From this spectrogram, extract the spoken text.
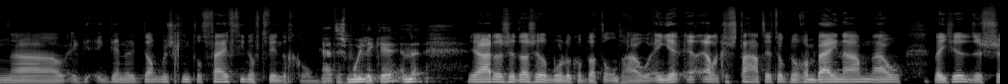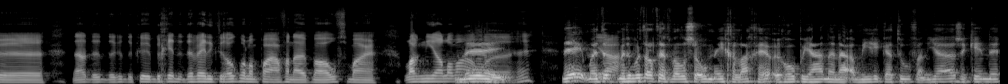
Nou, ik, ik denk dat ik dan misschien tot 15 of 20 kom. Ja, het is moeilijk hè. En, eh, Ja, dat is, dat is heel moeilijk om dat te onthouden. En je, elke staat heeft ook nog een bijnaam. Nou, weet je, dus eh nou, dan kun je beginnen. Daar weet ik er ook wel een paar van uit mijn hoofd, maar lang niet allemaal. Nee. eh, hè? nee, maar, Ja. er- maar er wordt altijd wel zo mee gelachen hè. Europeanen naar Amerika toe van ja, ze kennen...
